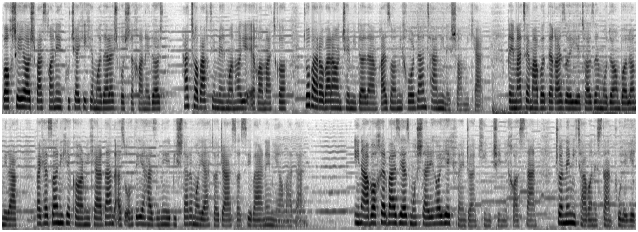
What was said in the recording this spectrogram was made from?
باغچه آشپزخانه کوچکی که مادرش پشت خانه داشت حتی وقتی مهمانهای اقامتگاه دو برابر آنچه می‌دادند غذا میخوردند تأمینشان می‌کرد. قیمت مواد غذایی تازه مدام بالا می‌رفت و کسانی که کار می‌کردند از عهده هزینه بیشتر مایحتاج اساسی بر نمی آمدند. این اواخر بعضی از مشتری ها یک فنجان کیمچی می‌خواستند چون نمی توانستند پول یک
